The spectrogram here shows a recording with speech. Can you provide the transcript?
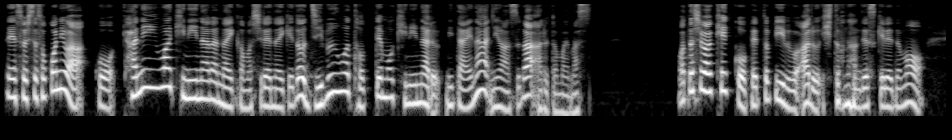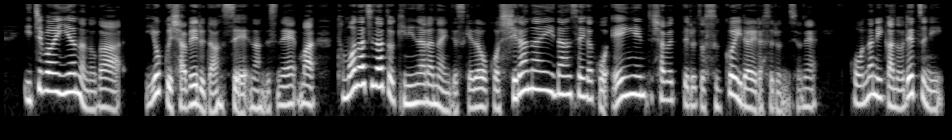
で、そしてそこには、こう、他人は気にならないかもしれないけど、自分はとっても気になるみたいなニュアンスがあると思います。私は結構ペットピーブある人なんですけれども、一番嫌なのが、よく喋る男性なんですね。まあ、友達だと気にならないんですけど、こう知らない男性がこう延々と喋ってるとすっごいイライラするんですよね。こう何かの列に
